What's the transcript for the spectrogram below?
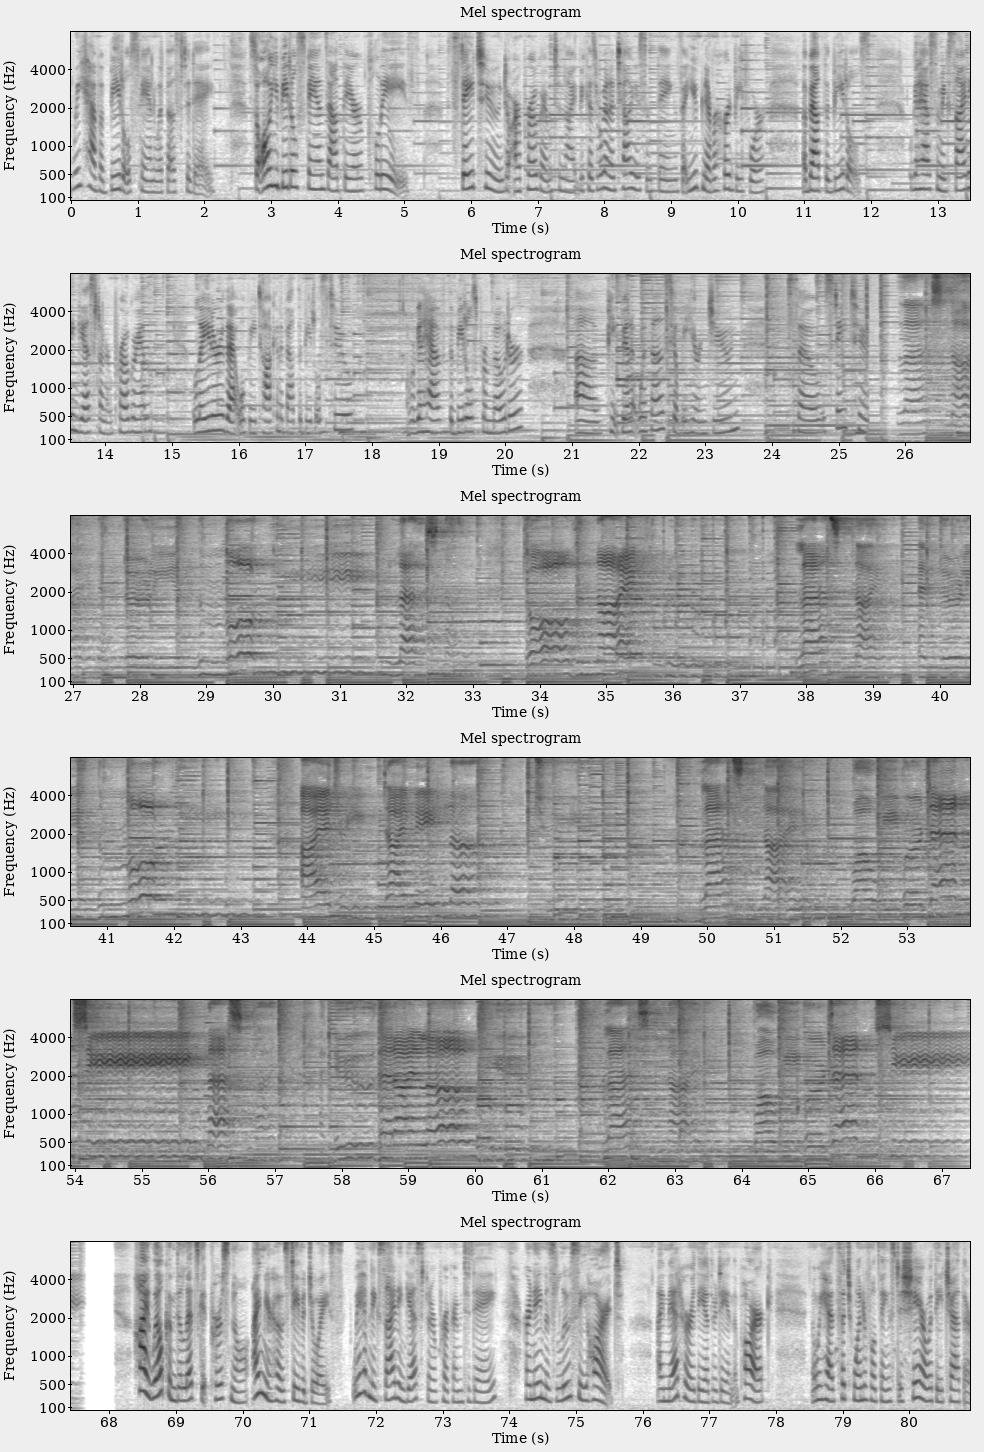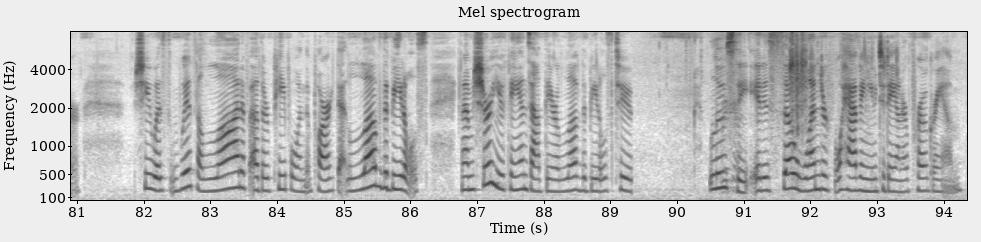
We have a Beatles fan with us today. So all you Beatles fans out there, please stay tuned to our program tonight because we're going to tell you some things that you've never heard before about the Beatles. We're going to have some exciting guests on our program later that will be talking about the Beatles too. We're going to have the Beatles promoter, uh, Pete Bennett, with us. He'll be here in June. So stay tuned. Last night welcome to Let's Get Personal. I'm your host, Eva Joyce. We have an exciting guest in our program today. Her name is Lucy Hart. I met her the other day in the park, and we had such wonderful things to share with each other. She was with a lot of other people in the park that love the Beatles, and I'm sure you fans out there love the Beatles too. Lucy, it is so wonderful having you today on our program.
